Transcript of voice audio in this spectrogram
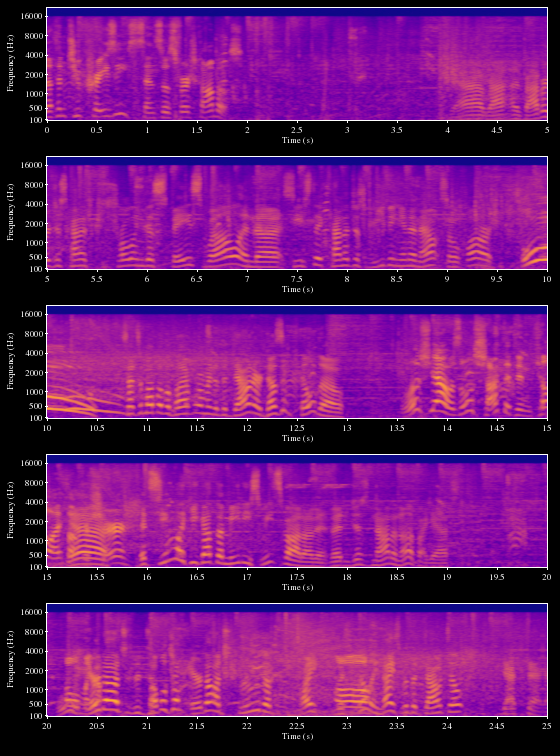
nothing too crazy since those first combos. Yeah, uh, Robert just kind of controlling this space well, and uh, C-Stick kind of just weaving in and out so far. Ooh! Sets him up on the platform into the down air. Doesn't kill, though. Little, yeah, I was a little shocked that didn't kill. I thought yeah, for sure. It seemed like he got the meaty sweet spot of it, but just not enough, I guess. Ooh, Oh my air God. dodge, the double jump air dodge through the bike was Oh. really nice with the down tilt. That's that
